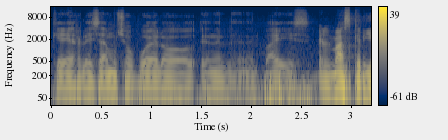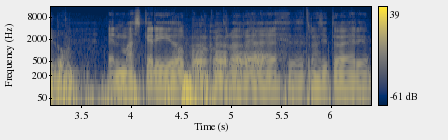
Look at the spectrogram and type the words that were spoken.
que realiza muchos vuelos en el, en el país. El más querido. El más querido por los controladores de tránsito aéreo.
